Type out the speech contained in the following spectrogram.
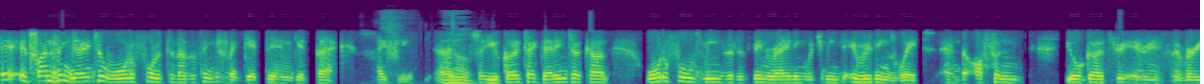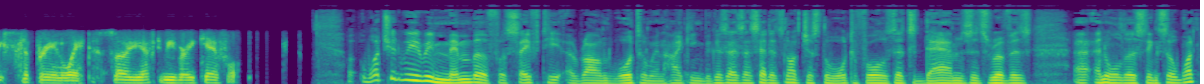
it's one thing going to a waterfall; it's another thing trying to get there and get back safely. And yeah. so you've got to take that into account. Waterfalls means that it's been raining, which means everything's wet, and often you'll go through areas that are very slippery and wet. So you have to be very careful. What should we remember for safety around water when hiking? Because as I said, it's not just the waterfalls, it's dams, it's rivers, uh, and all those things. So what,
